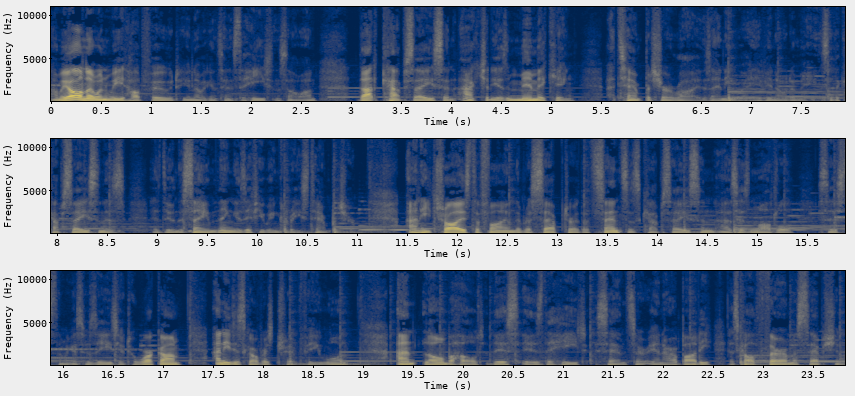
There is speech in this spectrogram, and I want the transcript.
And we all know when we eat hot food, you know, we can sense the heat and so on. That capsaicin actually is mimicking a temperature rise anyway, if you know what I mean. So the capsaicin is, is doing the same thing as if you increase temperature. And he tries to find the receptor that senses capsaicin as his model system. I guess it was easier to work on. And he discovers TRPV1. And lo and behold, this is the heat sensor in our body. It's called thermoception.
